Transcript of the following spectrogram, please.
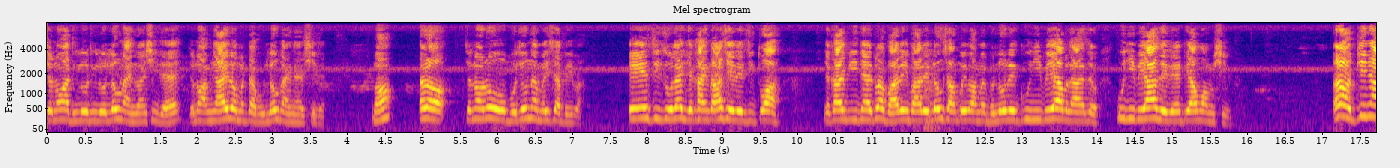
ကျွန်တော်ကဒီလိုဒီလိုလုံနိုင်စွမ်းရှိတယ်ကျွန်တော်အများကြီးတော့မတက်ဘူးလုံနိုင်တယ်ရှိတယ်နော်အဲ့တော့ ကျွန်တော်တို့ဘိုလ်ချုပ်နဲ့မိတ်ဆက်ပေးပါ AAC ဆိုလဲရခိုင်သားခြေတွေစီသွားရခိုင်ပြည်နယ်အတွက်ဘာတွေဘာတွေလှုပ်ဆောင်ပေးပါမယ်ဘယ်လိုတွေကူညီပေးရမလားဆိုကူညီပေးရစေတယ်တရားမှမရှိဘူးအဲ့တော့ပညာ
